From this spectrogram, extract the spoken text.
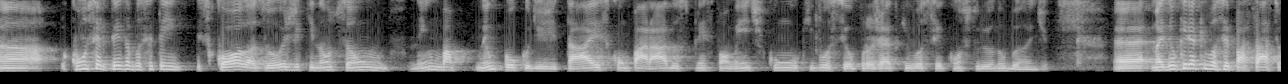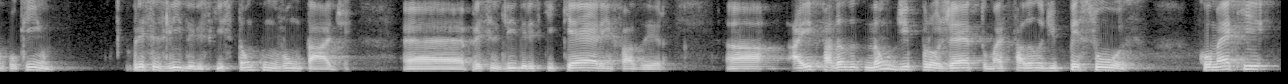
uh, com certeza você tem escolas hoje que não são nem, uma, nem um pouco digitais, comparados principalmente com o que você, o projeto que você construiu no Band. É, mas eu queria que você passasse um pouquinho para esses líderes que estão com vontade, é, para esses líderes que querem fazer. Ah, aí falando não de projeto, mas falando de pessoas, como é que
